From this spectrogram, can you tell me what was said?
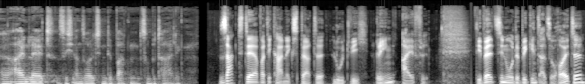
äh, einlädt, sich an solchen Debatten zu beteiligen. Sagt der Vatikanexperte Ludwig Ring-Eifel. Die Weltsynode beginnt also heute.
